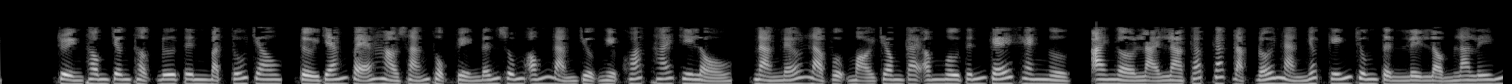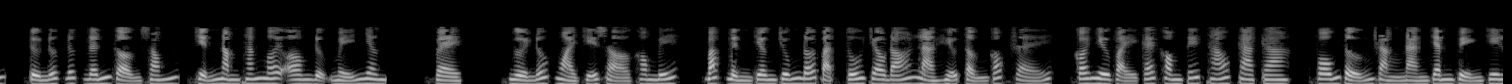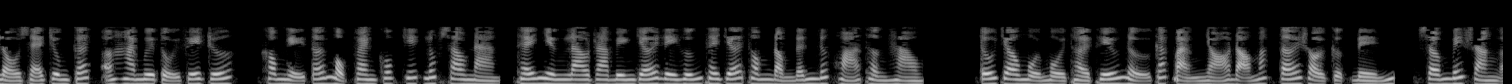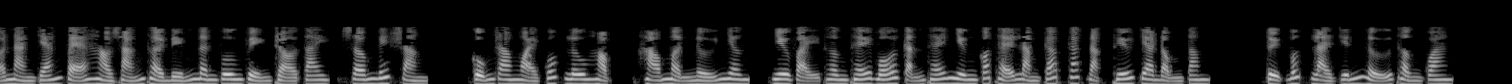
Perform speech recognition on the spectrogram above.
Truyền thông chân thật đưa tin Bạch Tú Châu, từ dáng vẻ hào sản thuộc viện đến súng ống đạn dược nghiệp khoát thái chi lộ, nàng nếu là vượt mọi trong cai âm mưu tính kế khen ngược, ai ngờ lại là cấp các đặc đối nàng nhất kiến chung tình lì lộm la liếm, từ nước Đức đến cận sống chỉnh năm tháng mới ôm được mỹ nhân. Về, người nước ngoài chỉ sợ không biết, Bắc Bình dân chúng đối Bạch Tú Châu đó là hiểu tận gốc rễ, có như vậy cái không tiết tháo ca ca, vốn tưởng rằng nàng danh viện chi lộ sẽ chung kết ở 20 tuổi phía trước, không nghĩ tới một phen khúc chiết lúc sau nàng, thế nhưng lao ra biên giới đi hướng thế giới thông đồng đến Đức Hỏa Thần Hào. Tú Châu mùi mùi thời thiếu nữ các bạn nhỏ đỏ mắt tới rồi cực điểm, sớm biết rằng ở nàng dáng vẻ hào sẵn thời điểm nên vương viện trợ tay, sớm biết rằng, cũng ra ngoại quốc lưu học, hảo mệnh nữ nhân, như vậy thân thế bối cảnh thế nhưng có thể làm cáp các đặc thiếu gia động tâm. Tuyệt bức là chính nữ thần quan.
